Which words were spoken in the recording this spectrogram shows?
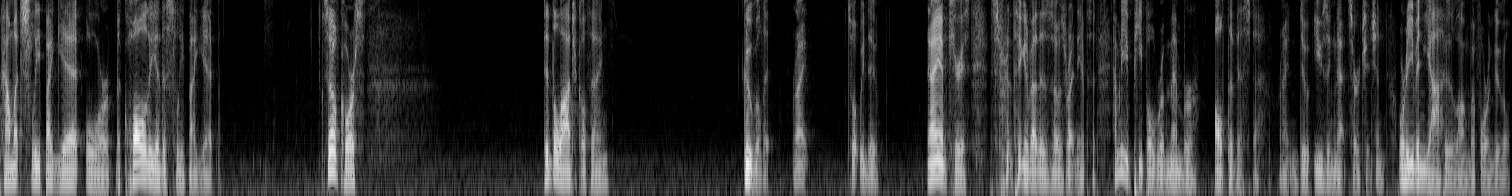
how much sleep I get or the quality of the sleep I get? So, of course, did the logical thing, Googled it, right? That's what we do. Now, I am curious. I started thinking about this as I was writing the episode. How many people remember Alta Vista? Right? And do, using that search engine or even Yahoo long before Google.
